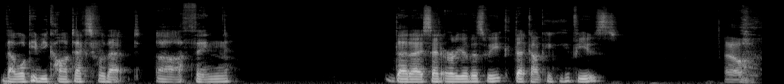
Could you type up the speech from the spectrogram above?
that will give you context for that uh, thing that I said earlier this week that got you confused. Oh.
